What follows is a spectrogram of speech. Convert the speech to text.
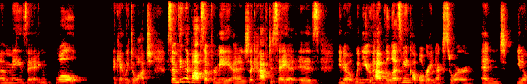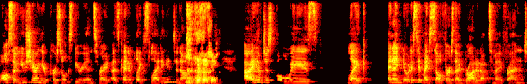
Amazing. Well, I can't wait to watch. Something that pops up for me, and I just like have to say it, is you know when you have the lesbian couple right next door, and you know also you sharing your personal experience, right, as kind of like sliding into non. I have just always like and I noticed it myself first. I brought it up to my friend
